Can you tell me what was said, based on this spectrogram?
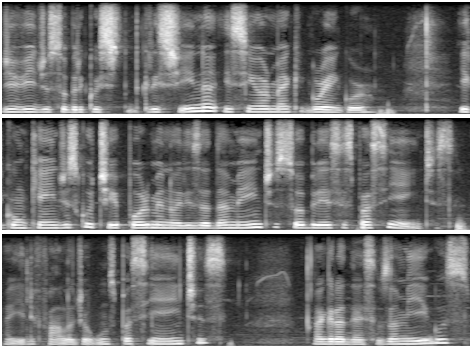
de vídeos sobre Cristina e Sr. McGregor e com quem discutir pormenorizadamente sobre esses pacientes. Aí ele fala de alguns pacientes, agradece aos amigos.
